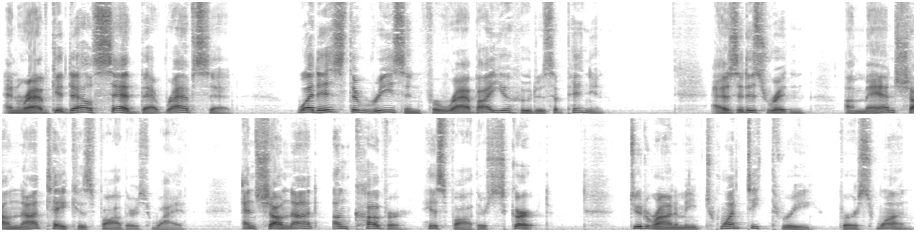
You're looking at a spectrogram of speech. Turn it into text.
And Rav Giddel said that Rav said, What is the reason for Rabbi Yehuda's opinion? As it is written, A man shall not take his father's wife, and shall not uncover his father's skirt. Deuteronomy 23, verse 1.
